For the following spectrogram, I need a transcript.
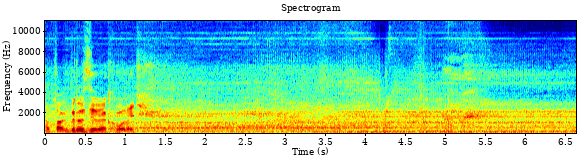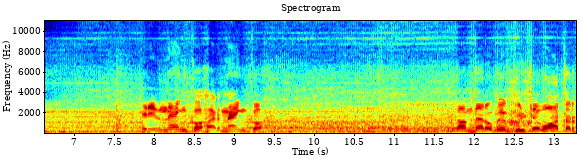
А так, друзі, виходить. Рівненько, гарненько. Там, де робив культиватор.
